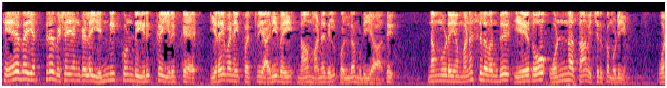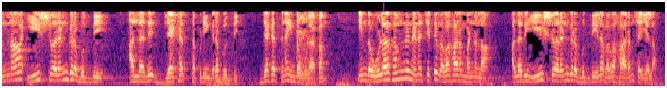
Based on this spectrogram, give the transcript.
தேவையற்ற விஷயங்களை எண்ணிக்கொண்டு இருக்க இருக்க இறைவனை பற்றிய அறிவை நாம் மனதில் கொள்ள முடியாது. நம்முடைய மனசுல வந்து ஏதோ ஒன்னதான் வச்சிருக்க முடியும். ஒன்னா ஈஸ்வரன்கிற புத்தி அல்லது ஜெகத் அப்படிங்கிற புத்தி. ஜெகத்னா இந்த உலகம். இந்த உலகம்னு நினைச்சிட்டு விவகாரம் பண்ணலாம். அல்லது ஈஸ்வரன்கிற புத்தியில விவகாரம் செய்யலாம்.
